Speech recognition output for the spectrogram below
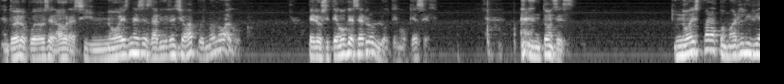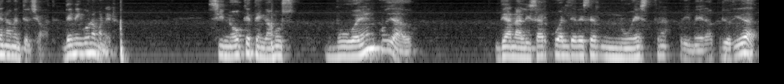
Entonces lo puedo hacer. Ahora, si no es necesario ir en Shabbat, pues no lo hago. Pero si tengo que hacerlo, lo tengo que hacer. Entonces, no es para tomar livianamente el Shabbat, de ninguna manera, sino que tengamos buen cuidado de analizar cuál debe ser nuestra primera prioridad.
